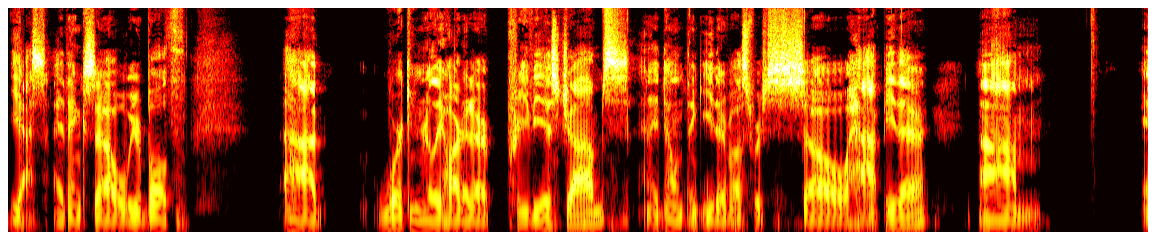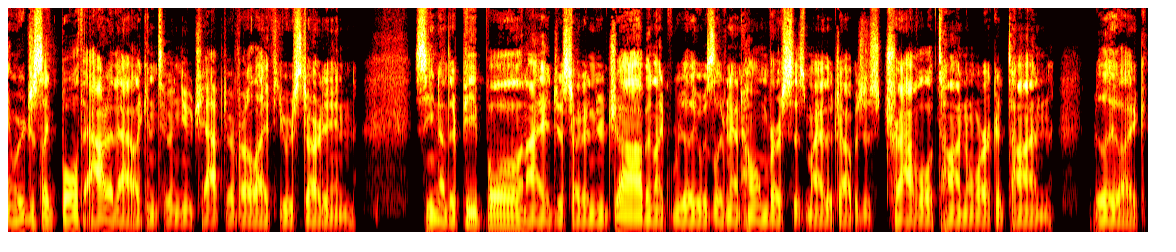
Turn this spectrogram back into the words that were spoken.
yes, I think so. We were both uh, working really hard at our previous jobs, and I don't think either of us were so happy there. Um, and we were just like both out of that, like into a new chapter of our life. You were starting seeing other people, and I had just started a new job, and like really was living at home versus my other job was just travel a ton, work a ton, really like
